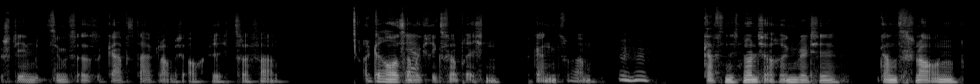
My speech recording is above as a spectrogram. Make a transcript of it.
stehen, beziehungsweise gab es da, glaube ich, auch Gerichtsverfahren, grausame ja. Kriegsverbrechen begangen zu haben. Mhm. Gab es nicht neulich auch irgendwelche ganz Schlauen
